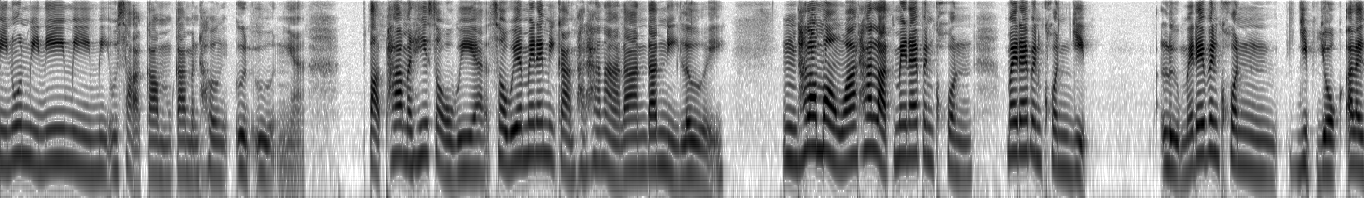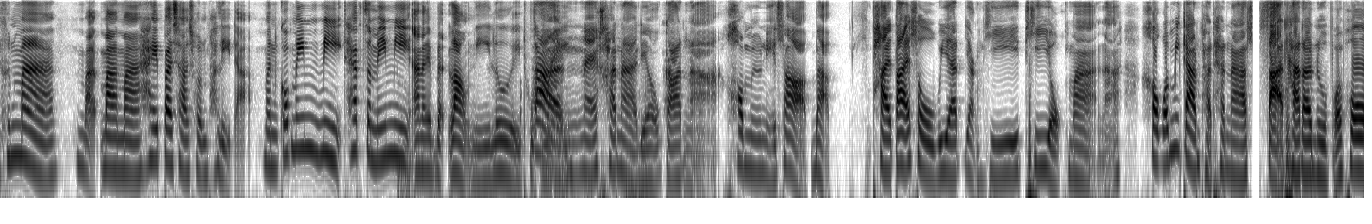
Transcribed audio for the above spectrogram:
มีนู่นมีนี่มีมีอุตสาหกรรมการบันเทิงอื่นๆเงี้ยตัดภาพมาที่โซเวียตโซเวียตไม่ได้มีการพัฒนาด้านด้านนี้เลย ถ้าเรามองว่าถ้ารัฐไม่ได้เป็นคน ไม่ได้เป็นคนหยิบ หรือไม่ได้เป็นคนหยิบยกอะไรขึ้นมา มามามาให้ประชาชนผลิตอะ่ะมันก็ไม่มีแทบจะไม่มีอะไรแบบเหล่านี้เลยถูกแต่ไหมในขณะเดียวกันนะคอมมิวนิสต์แบบภายใต้โซเวียตอย่างที่ที่ยกมานะ เขาก็มีการพัฒนาสาธารณูปโภค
